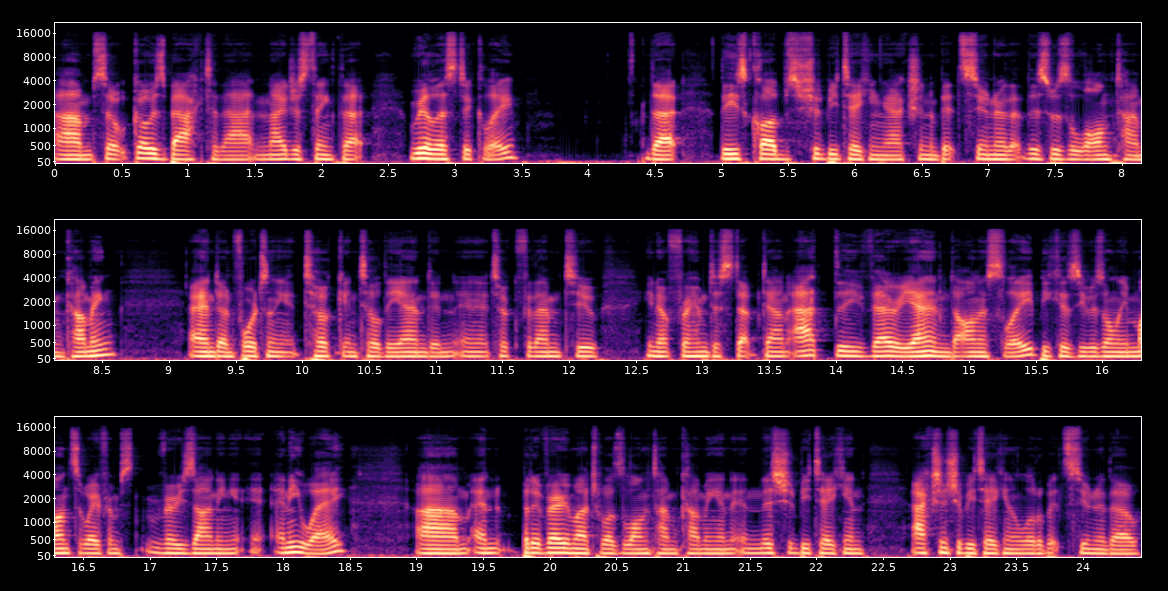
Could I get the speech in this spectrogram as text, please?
Um, so it goes back to that, and I just think that realistically, that these clubs should be taking action a bit sooner. That this was a long time coming, and unfortunately it took until the end and, and it took for them to you know for him to step down at the very end honestly because he was only months away from resigning anyway. Um, and but it very much was a long time coming and, and this should be taken action should be taken a little bit sooner though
